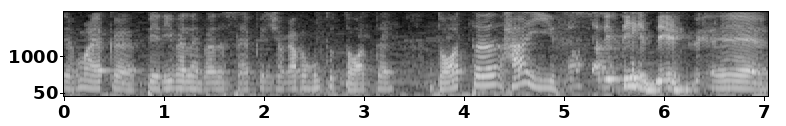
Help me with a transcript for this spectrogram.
Teve uma época, Peri vai lembrar dessa época, a gente jogava muito Dota. Dota raiz. Não sabe perder. É,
